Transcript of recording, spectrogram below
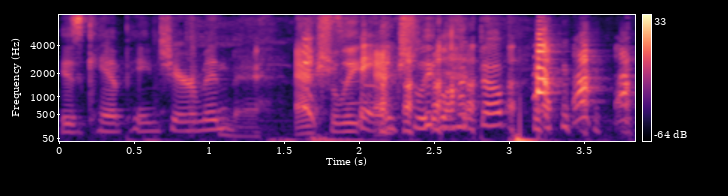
his campaign chairman actually actually locked up.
